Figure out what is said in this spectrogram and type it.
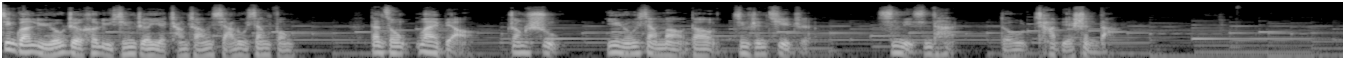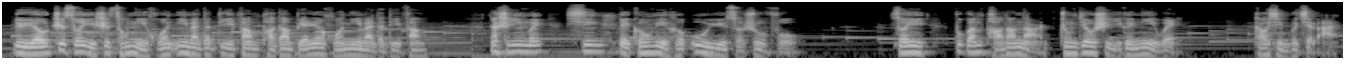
尽管旅游者和旅行者也常常狭路相逢，但从外表装束、音容相貌到精神气质、心理心态，都差别甚大。旅游之所以是从你活腻歪的地方跑到别人活腻歪的地方，那是因为心被功利和物欲所束缚，所以不管跑到哪儿，终究是一个腻味，高兴不起来。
